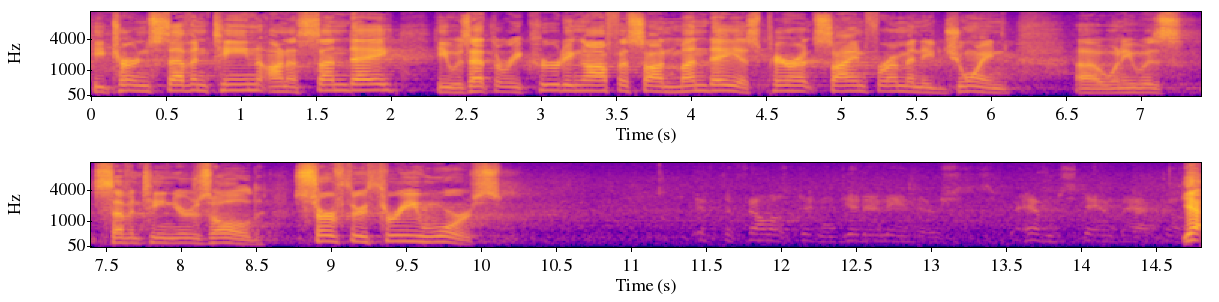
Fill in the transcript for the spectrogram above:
He turned 17 on a Sunday. He was at the recruiting office on Monday. His parents signed for him, and he joined uh, when he was 17 years old. Served through three wars. Yeah,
